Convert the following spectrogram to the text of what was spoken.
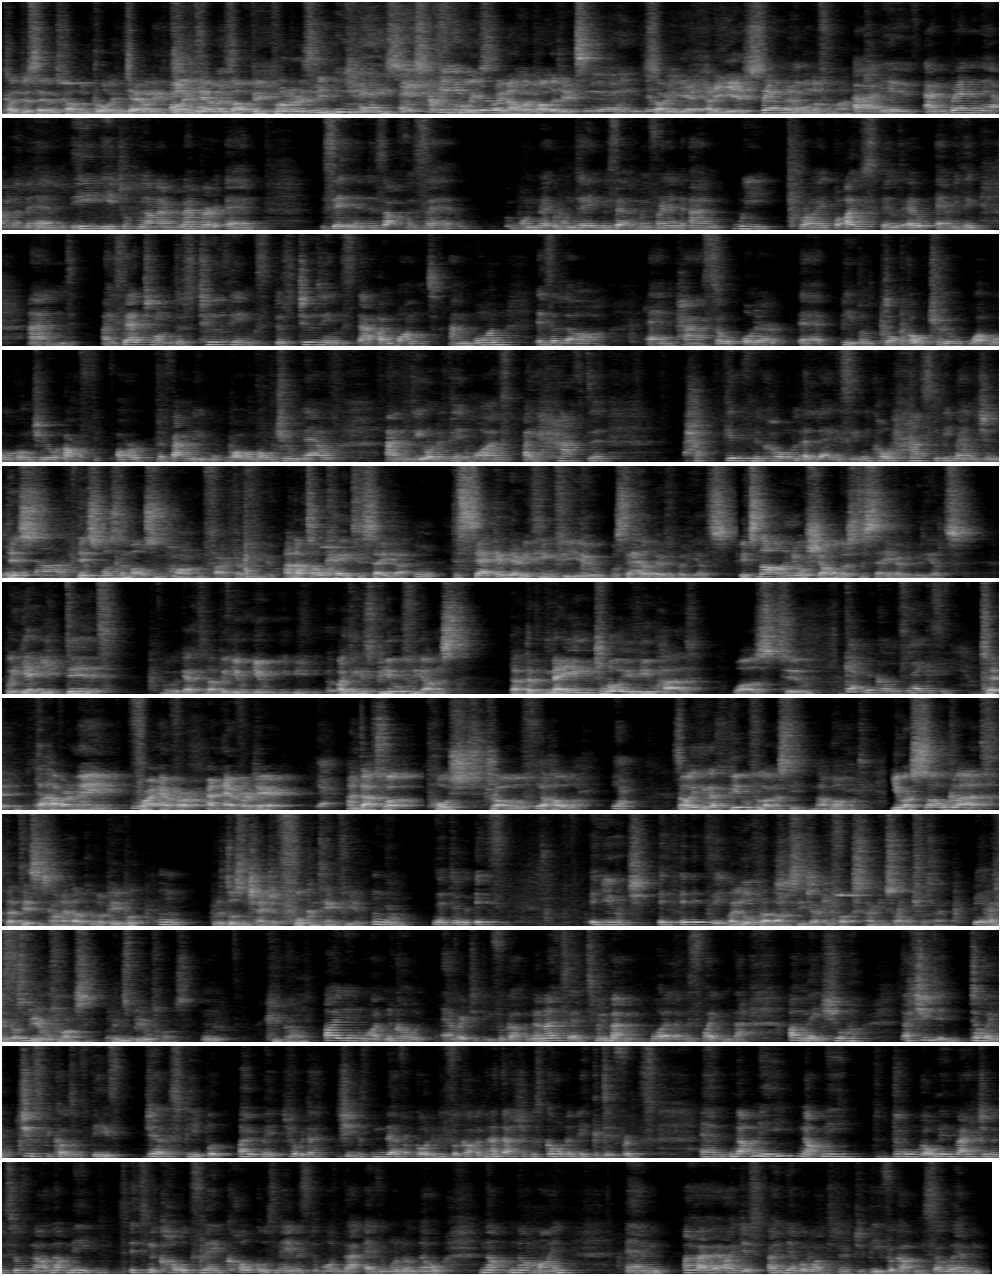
Can I just say I was calling him Brian Dowling? Brian Dowling is our big brother, isn't he? Jesus Christ, I know my politics. Yeah, he's Sorry, yeah, and he is Brendan, a wonderful man. Uh, he is, and Brendan Howlin, um, he, he took me on. I remember um, sitting in his office uh, one one day, myself and my friend, and we cried, but I spilled out everything. And I said to him, "There's two things. There's two things that I want, and one is a law." And passed so other uh, people don't go through what we're going through, or or the family what we're going through now. And the other thing was I have to ha- give Nicole a legacy. Nicole has to be mentioned This, in the law. this was the most important factor for you. And that's okay to say that. Mm. The secondary thing for you was to help everybody else. It's not on your shoulders to save everybody else. But yet you did. We'll get to that. But you, you, you, you I think it's beautifully honest that the main drive you had was to, Get Nicole's legacy. to, to have her name forever and ever there. Yeah. And that's what pushed, drove the whole lot. Yeah. So I think that's beautiful honesty in that moment. You are so glad that this is going to help other people, Mm. but it doesn't change a fucking thing for you. No. It do, it's a huge. It, it is a I love huge, that honesty, Jackie Fox. Thank you so much for saying that. I think that's beautiful honesty. I think it's beautiful honesty. Keep going. I didn't want Nicole ever to be forgotten, and I said to my mum while I was fighting that, I'll make sure that she didn't die just because of these jealous people. I'll make sure that she was never going to be forgotten and that she was going to make a difference. Um, not me, not me, the one going in marching and stuff. No, not me. It's Nicole's name. Coco's name is the one that everyone will know, not not mine. Um, I, I I just I never wanted her to be forgotten. So um,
